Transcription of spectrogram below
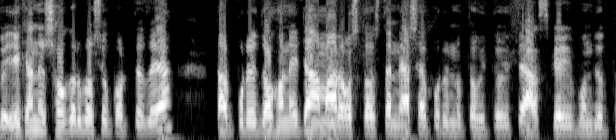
তো এখানে শখের বসে করতে যায় তারপরে যখন এটা আমার আস্তে আস্তে নেশায় পরিণত হইতে হইতে আজকে এই পর্যন্ত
